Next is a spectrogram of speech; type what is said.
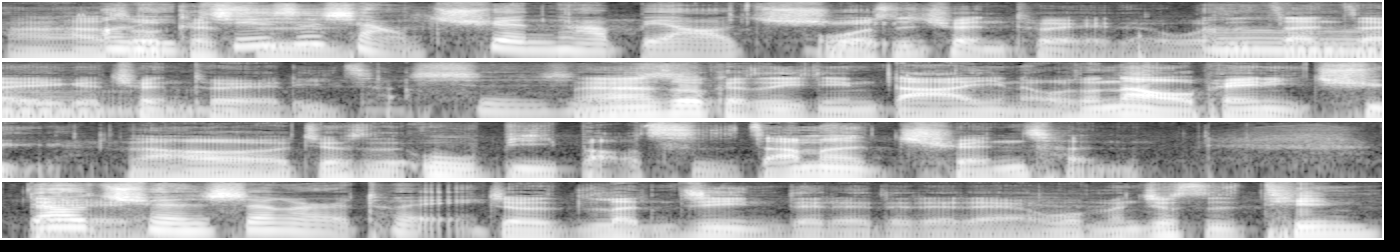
啊，他哦，说其实是想劝他不要去，我是劝退的，我是站在一个劝退的立场。是是，然后他说：“可是已经答应了。”我说：“那我陪你去，然后就是务必保持咱们全程要全身而退就冷静。对对对对对，我们就是听。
